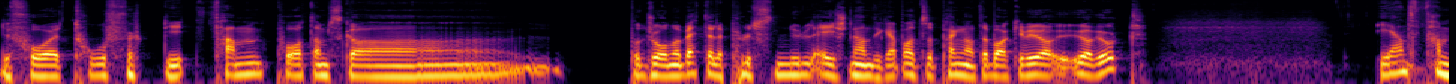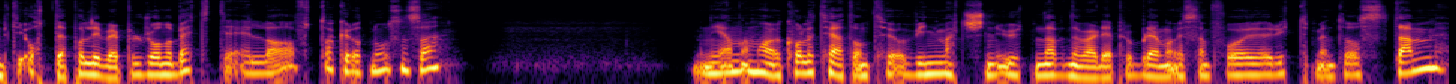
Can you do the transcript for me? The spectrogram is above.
Du får 2,45 på at de skal på draw no bet, eller pluss 0 Asian handikap, altså penger tilbake ved uavgjort. 1,58 på Liverpool draw no bet, det er lavt akkurat nå, syns jeg. Men igjen, de har jo kvalitetene til å vinne matchen uten nevneverdige problemer hvis de får rytmen til å stemme.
